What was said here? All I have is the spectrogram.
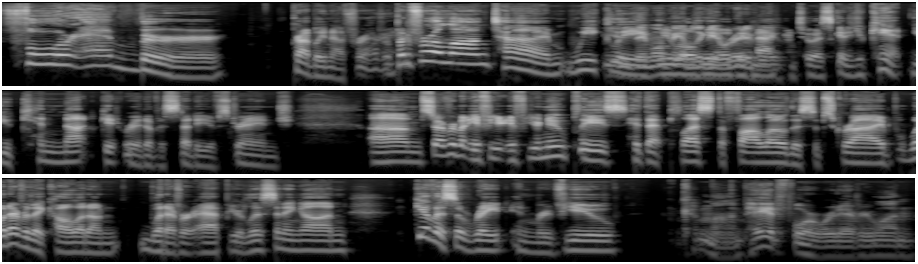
forever probably not forever, but for a long time, weekly, they won't we be will, able to we get will rid of back you. into a schedule. You can't, you cannot get rid of a study of strange. Um, so everybody, if you if you're new, please hit that plus, the follow, the subscribe, whatever they call it on whatever app you're listening on. Give us a rate and review. Come on, pay it forward, everyone.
